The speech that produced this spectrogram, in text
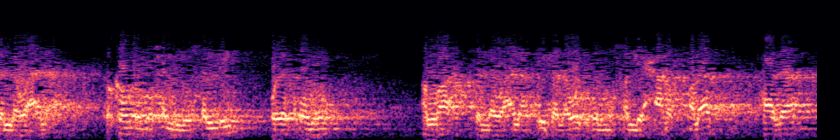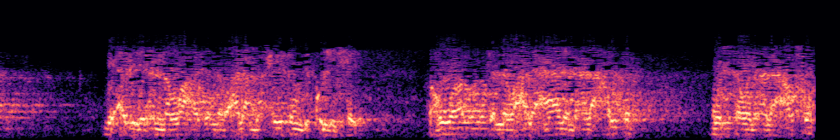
جل وعلا. فكون المصلي يصلي ويكون الله جل وعلا قبل وجه المصلي حال الصلاة هذا لأجل أن الله جل وعلا محيط بكل شيء. فهو جل وعلا عال على خلقه مستوى على عرشه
